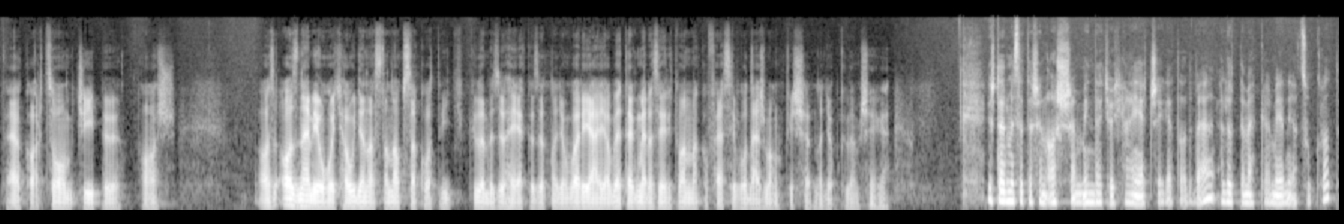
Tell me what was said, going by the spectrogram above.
Felkar, comb, csípő, has, az, az nem jó, hogyha ugyanazt a napszakot így különböző helyek között nagyon variálja a beteg, mert azért itt vannak a felszívódásban kisebb-nagyobb különbségek. És természetesen az sem mindegy, hogy hány egységet ad be, előtte meg kell mérni a cukrot,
